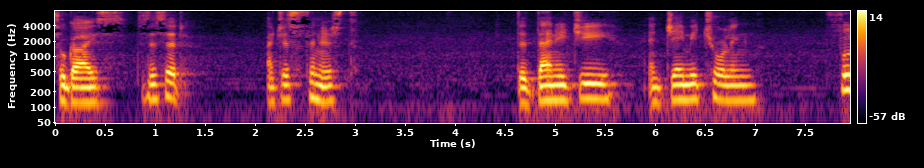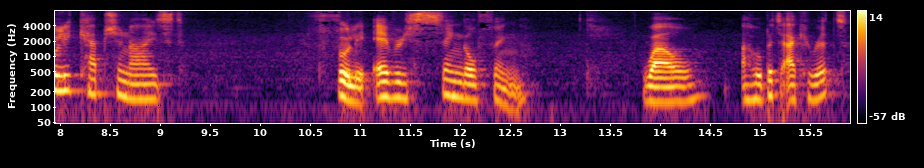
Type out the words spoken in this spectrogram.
So guys, this is it. I just finished the Danny G and Jamie Trolling fully captionized fully every single thing. Well, I hope it's accurate.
